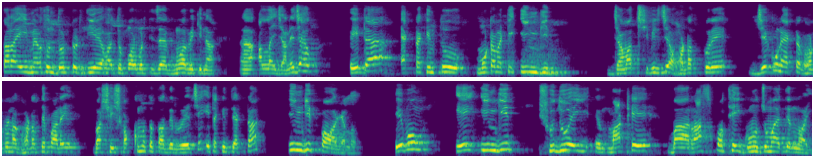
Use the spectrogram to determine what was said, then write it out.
তারা এই ম্যারাথন দৌড় দিয়ে হয়তো পরবর্তী জায়গায় ঘুমাবে কিনা আল্লাহ জানে। যাই হোক, এটা একটা কিন্তু মোটামুটি ইঙ্গিত। জামাত শিবির যে হঠাৎ করে যে কোনো একটা ঘটনা ঘটাতে পারে বা সেই সক্ষমতা তাদের রয়েছে, এটা কিন্তু একটা ইঙ্গিত পাওয়া গেল। এবং এই ইঙ্গিত শুধু এই মাঠে বা রাজপথেই গণজমায়েতের নয়,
